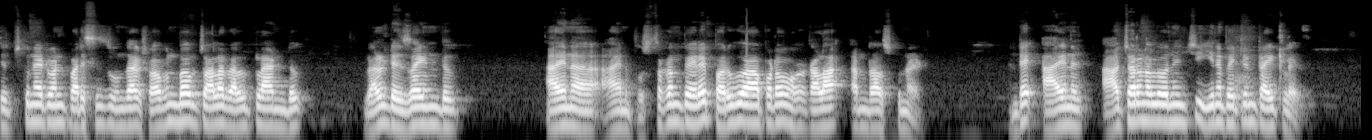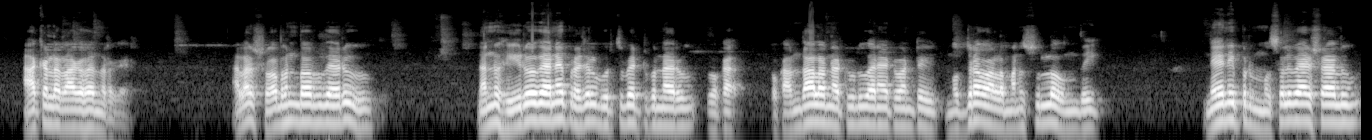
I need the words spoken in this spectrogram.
తెచ్చుకునేటువంటి పరిస్థితి ఉందా. శోభన్ బాబు చాలా వెల్ ప్లాన్డ్ వెల్ డిజైన్డ్ ఆయన ఆయన పుస్తకం పేరే పరుగు ఆపడం ఒక కళ అని రాసుకున్నాడు. అంటే ఆయన ఆచరణలో నుంచి ఈయన పెట్టిన టైటిల్ అది ఆకళ్ళ రాఘవేంద్ర గారు. అలా శోభన్ బాబు గారు నన్ను హీరోగానే ప్రజలు గుర్తుపెట్టుకున్నారు. ఒక ఒక అందాల నటుడు అనేటువంటి ముద్ర వాళ్ళ మనసుల్లో ఉంది. నేను ఇప్పుడు ముసలి వేషాలు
